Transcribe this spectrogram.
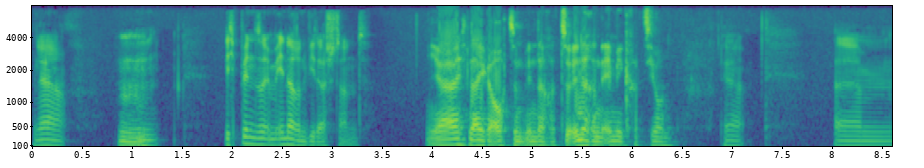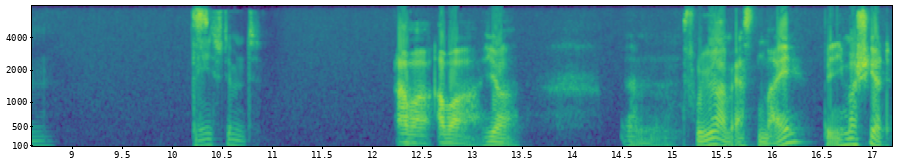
ja. Mhm. Ich bin so im inneren Widerstand. Ja, ich neige auch zum inneren, zur inneren Emigration. Ja. Ähm, nee, stimmt. Aber, aber hier, ähm, früher am 1. Mai bin ich marschiert.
